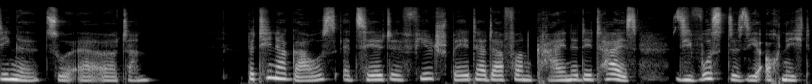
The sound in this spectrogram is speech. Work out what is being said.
Dinge zu erörtern. Bettina Gauss erzählte viel später davon keine Details, sie wusste sie auch nicht,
